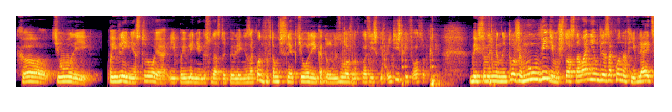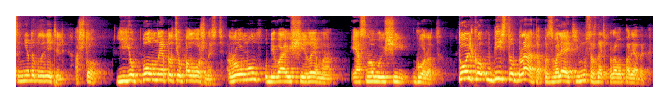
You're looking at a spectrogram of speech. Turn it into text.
к теории появления строя и появления государства и появления законов, и в том числе к теории, которая изложена в классической политической философии, да и в современной тоже, мы увидим, что основанием для законов является не добродетель, а что? Ее полная противоположность. Ромул, убивающий Рема и основывающий город. Только убийство брата позволяет ему создать правопорядок.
